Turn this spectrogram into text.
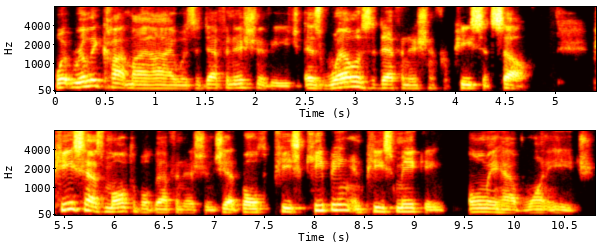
What really caught my eye was the definition of each, as well as the definition for peace itself. Peace has multiple definitions, yet both peacekeeping and peacemaking only have one each.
